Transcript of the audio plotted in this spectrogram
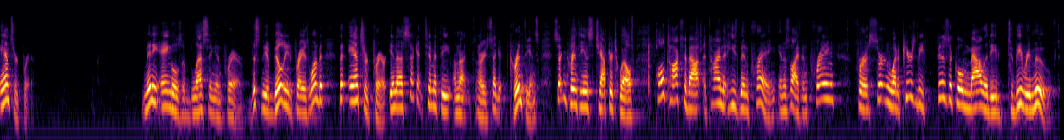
Answered prayer. Many angles of blessing and prayer. This is the ability to pray is one, but, but answered prayer. In uh, 2 Timothy, I'm not, sorry, 2 Corinthians, 2 Corinthians chapter 12, Paul talks about a time that he's been praying in his life and praying for a certain, what appears to be physical malady to be removed.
